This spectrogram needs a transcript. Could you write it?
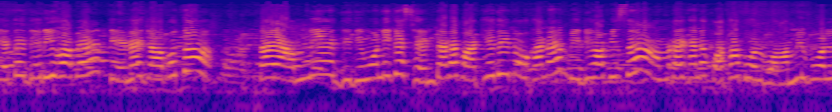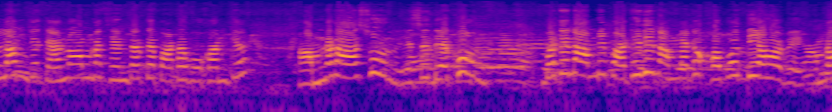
যেতে দেরি হবে ট্রেনে যাব তো। তাই আপনি দিদিমণিকে সেন্টারে পাঠিয়ে দিন ওখানে বিডিও অফিসে আমরা এখানে কথা বলব। আমি বললাম যে কেন আমরা সেন্টারকে পাঠাবো ওখানকে? আপনারা আসুন এসে দেখুন। বলছেন আপনি পাঠিয়ে দিন আপনাকে খবর দেওয়া হবে। আমরা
